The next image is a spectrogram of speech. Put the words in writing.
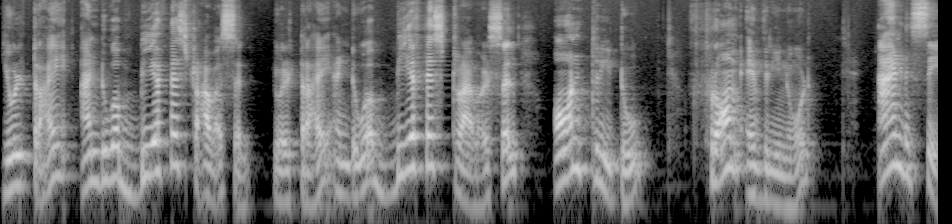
you will try and do a bfs traversal you will try and do a bfs traversal on tree 2 from every node and say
